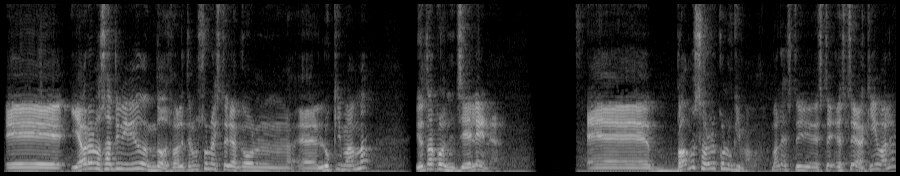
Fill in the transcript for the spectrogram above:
Eh, y ahora nos ha dividido en dos, ¿vale? Tenemos una historia con eh, Lucky Mama y otra con Yelena. Eh, vamos a hablar con Lukimama, ¿vale? Estoy, estoy, estoy aquí, ¿vale?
